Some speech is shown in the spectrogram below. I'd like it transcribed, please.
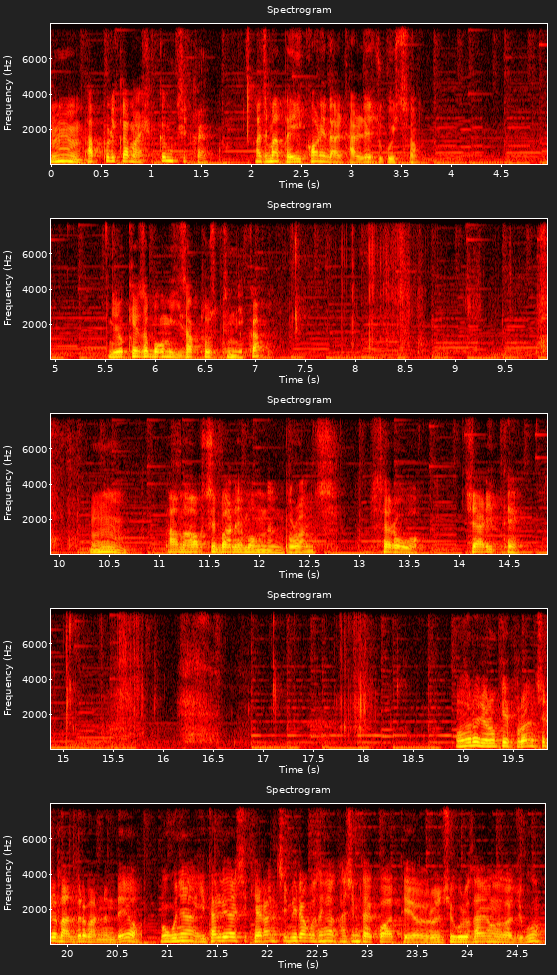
음, 파프리카 맛이 끔찍해. 하지만 베이컨이 날 달래주고 있어. 이렇게 해서 먹으면 이삭 토스트입니까? 음, 밤 9시 반에 먹는 브런치. 새로워. 짜릿해. 오늘은 이렇게 브런치를 만들어 봤는데요. 뭐 그냥 이탈리아식 계란찜이라고 생각하시면 될 것 같아요. 이런 식으로 사용해 가지고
